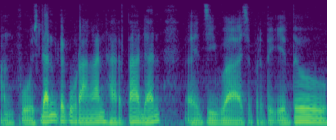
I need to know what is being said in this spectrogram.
anfus dan kekurangan harta dan uh, jiwa seperti itu.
